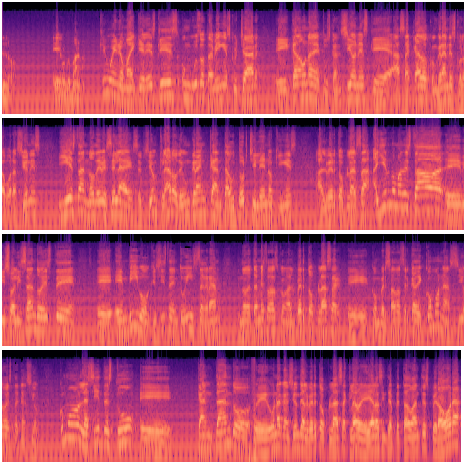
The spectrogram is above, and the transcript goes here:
Género eh, urbano. Qué bueno, Michael. Es que es un gusto también escuchar eh, cada una de tus canciones que has sacado con grandes colaboraciones. Y esta no debe ser la excepción, claro, de un gran cantautor chileno, quien es Alberto Plaza. Ayer nomás estaba eh, visualizando este eh, en vivo que hiciste en tu Instagram, en donde también estabas con Alberto Plaza eh, conversando acerca de cómo nació esta canción. ¿Cómo la sientes tú eh, cantando una canción de Alberto Plaza? Claro, ya la has interpretado antes, pero ahora,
